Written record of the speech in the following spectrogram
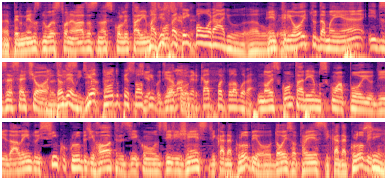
Eh, pelo menos duas toneladas nós coletaremos. Mas isso vai ser em certeza. qual horário? ah, o- Entre 8 da manhã e 17 horas. Então, e é, o dia todo o pessoal O dia- que o dia for lá no todo. mercado pode colaborar. Nós contaremos com o apoio de, além dos cinco clubes de Rotters e com os dirigentes de cada clube, ou dois ou três de cada clube, Sim.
